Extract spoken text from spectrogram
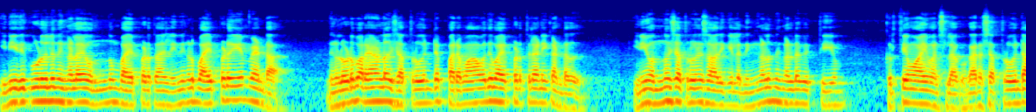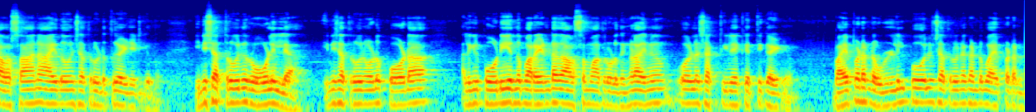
ഇനി ഇത് കൂടുതൽ നിങ്ങളെ ഒന്നും ഭയപ്പെടുത്താനില്ല. ഇനി നിങ്ങൾ ഭയപ്പെടുകയും വേണ്ട. നിങ്ങളോട് പറയാനുള്ളത് ശത്രുവിന്റെ പരമാവധി ഭയപ്പെടുത്തലാണ് ഈ കണ്ടത്. ഇനി ഒന്നും ശത്രുവിന് സാധിക്കില്ല. നിങ്ങളും നിങ്ങളുടെ വ്യക്തിയും കൃത്യമായി മനസ്സിലാക്കും കാരണം ശത്രുവിന്റെ അവസാന ആയുധവും ശത്രു എടുത്തു കഴിഞ്ഞിരിക്കുന്നു. ഇനി ശത്രുവിന് റോളില്ല. ഇനി ശത്രുവിനോട് പോടാ അല്ലെങ്കിൽ പോടി എന്ന് പറയേണ്ട താമസം മാത്രമേ ഉള്ളൂ. നിങ്ങൾ അതിന് പോലുള്ള ശക്തിയിലേക്ക് എത്തിക്കഴിഞ്ഞു. ഭയപ്പെടേണ്ട. ഉള്ളിൽ പോലും ശത്രുവിനെ കണ്ട് ഭയപ്പെടേണ്ട.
